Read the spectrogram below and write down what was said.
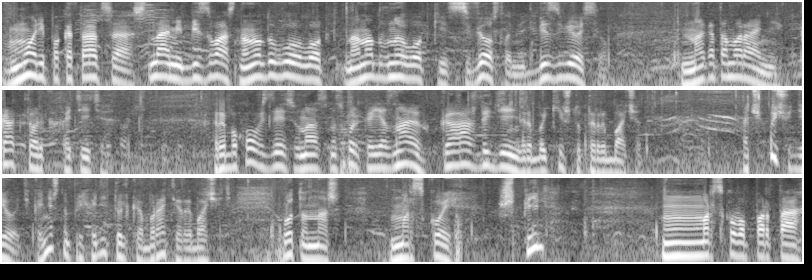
В море покататься с нами без вас на надувной лодке, на надувной лодке с веслами, без весел, на катамаране, как только хотите. Рыбаков здесь у нас, насколько я знаю, каждый день рыбаки что-то рыбачат. А что еще делать? Конечно, приходить только брать и рыбачить. Вот он наш морской шпиль морского порта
